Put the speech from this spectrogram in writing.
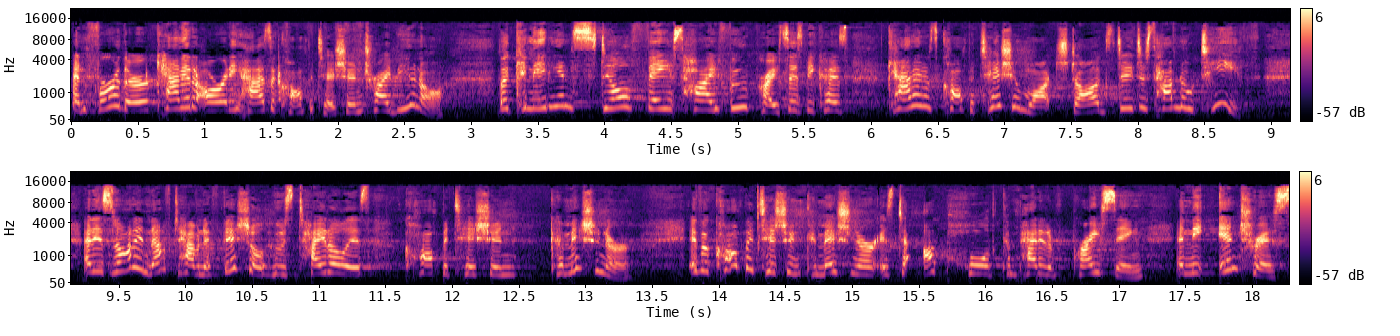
and further, Canada already has a competition tribunal. But Canadians still face high food prices because Canada's competition watchdogs, they just have no teeth. And it's not enough to have an official whose title is competition commissioner. If a competition commissioner is to uphold competitive pricing in the interests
